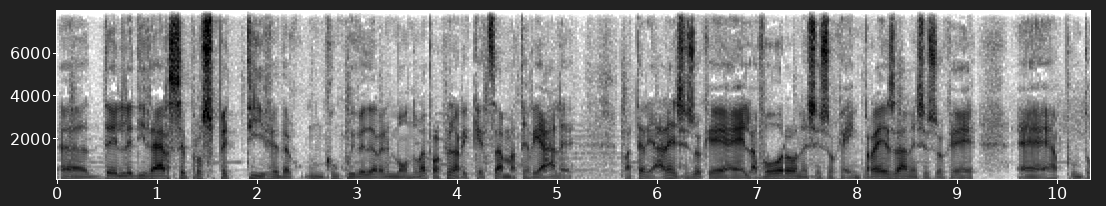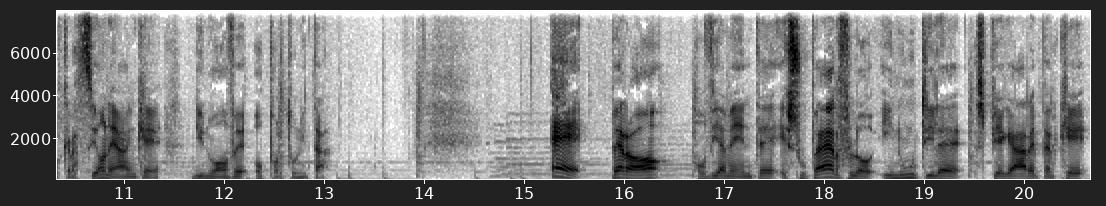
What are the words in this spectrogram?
eh, delle diverse prospettive da, con cui vedere il mondo, ma è proprio una ricchezza materiale. Materiale nel senso che è lavoro, nel senso che è impresa, nel senso che è appunto creazione anche di nuove opportunità. È però ovviamente è superfluo, inutile spiegare perché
